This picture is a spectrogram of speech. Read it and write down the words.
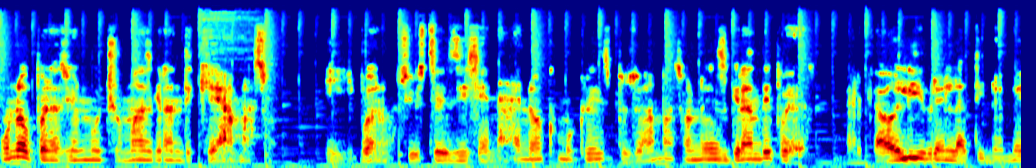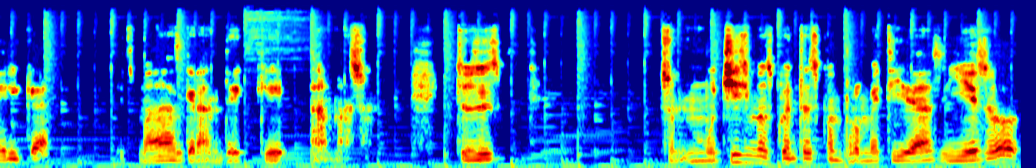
una operación mucho más grande que Amazon. Y bueno, si ustedes dicen, ah, no, ¿cómo crees? Pues Amazon es grande, pues Mercado Libre en Latinoamérica es más grande que Amazon. Entonces, son muchísimas cuentas comprometidas y eso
